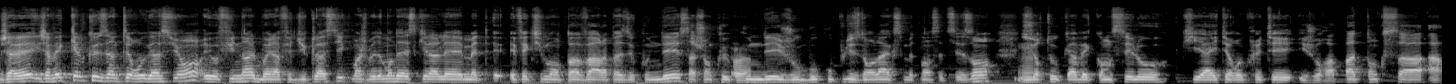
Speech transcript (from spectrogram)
j'avais j'avais quelques interrogations et au final, bon, il a fait du classique. Moi, je me demandais est-ce qu'il allait mettre e- effectivement Pavard à la place de Koundé, sachant que Ouais. Koundé joue beaucoup plus dans l'axe maintenant cette saison, Mm. surtout qu'avec Cancelo qui a été recruté, il jouera pas tant que ça à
